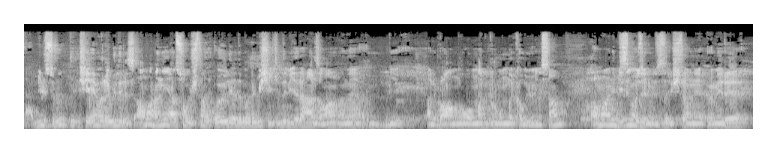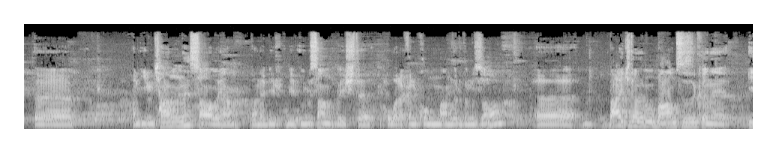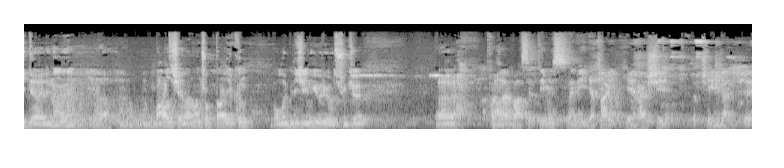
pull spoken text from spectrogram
ya bir sürü şeye varabiliriz ama hani ya sonuçta öyle ya da böyle bir şekilde bir yere her zaman hani bir hani bağımlı olmak durumunda kalıyor insan. Ama hani bizim özelimizde işte hani Ömer'i e, hani imkanını sağlayan hani bir bir insan ve işte olarak hani konumlandırdığımız zaman e, belki de hani bu bağımsızlık hani idealine hani bazı şeylerden çok daha yakın olabileceğini görüyoruz. Çünkü e, Fazla bahsettiğimiz hani yatay hiyerarşi şeyinden, e,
